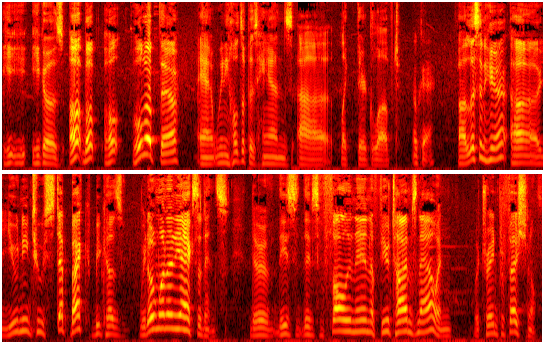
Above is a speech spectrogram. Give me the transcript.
he he goes up up hold, hold up there. And when he holds up his hands, uh, like they're gloved. okay. Uh, listen here, uh, you need to step back because we don't want any accidents. There, these have fallen in a few times now, and we're trained professionals.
